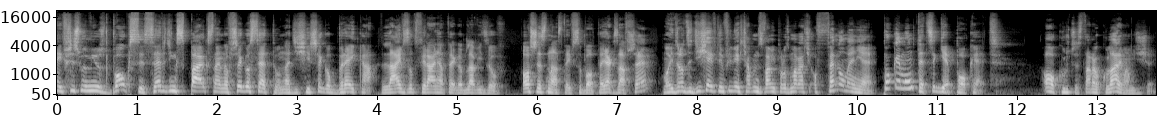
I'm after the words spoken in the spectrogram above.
Ej, przyszły mi już boxy Surging Sparks najnowszego setu na dzisiejszego breaka. Live z otwierania tego dla widzów. O 16 w sobotę, jak zawsze. Moi drodzy, dzisiaj w tym filmie chciałbym z wami porozmawiać o fenomenie Pokémon TCG Pocket. O kurczę, stare okulary mam dzisiaj.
